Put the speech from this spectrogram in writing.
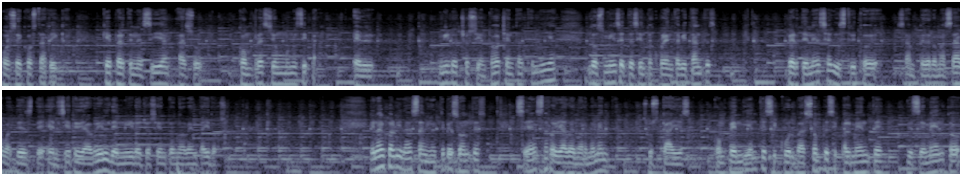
José, Costa Rica, que pertenecían a su compresión municipal. El 1880 tenía 2.740 habitantes. Pertenece al distrito de San Pedro Mazagua desde el 7 de abril de 1892. En la actualidad, San Miguel Tepezontes se ha desarrollado enormemente. Sus calles, con pendientes y curvas, son principalmente de cemento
